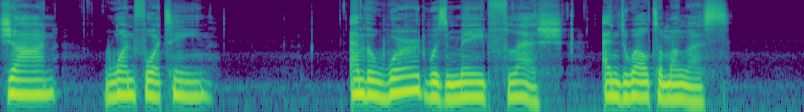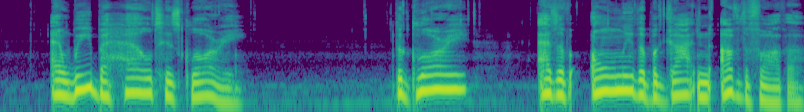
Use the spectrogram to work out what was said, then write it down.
John 1:14 And the word was made flesh and dwelt among us and we beheld his glory. The glory as of only the begotten of the Father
